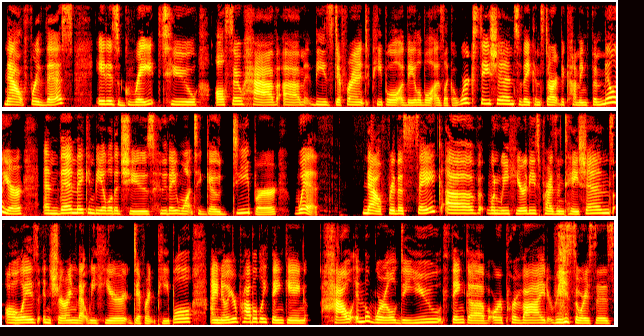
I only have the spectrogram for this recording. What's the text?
Now, for this, it is great to also have um, these different people available as like a workstation so they can start becoming familiar and then they can be able to choose who they want to go deeper with. Now, for the sake of when we hear these presentations, always ensuring that we hear different people, I know you're probably thinking, how in the world do you think of or provide resources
